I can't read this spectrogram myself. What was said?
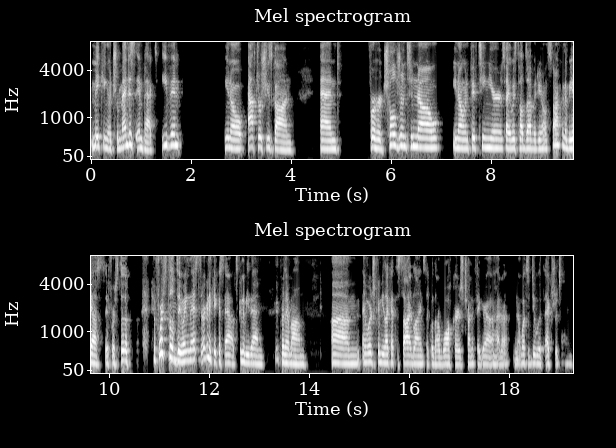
making a tremendous impact, even, you know, after she's gone. And for her children to know, you know, in 15 years, I always tell David, you know, it's not going to be us if we're still if we're still doing this. They're going to kick us out. It's going to be them for their mom um, and we're just gonna be like at the sidelines, like with our walkers, trying to figure out how to, you know, what to do with extra time.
